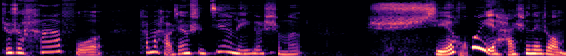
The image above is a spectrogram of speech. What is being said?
就是哈佛他们好像是建了一个什么协会，还是那种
